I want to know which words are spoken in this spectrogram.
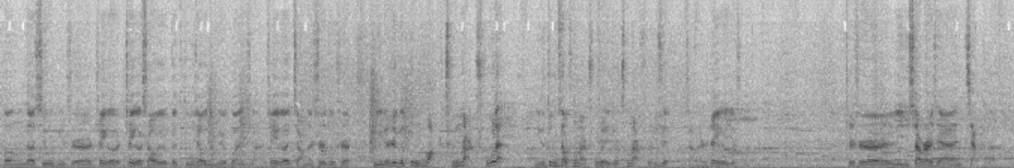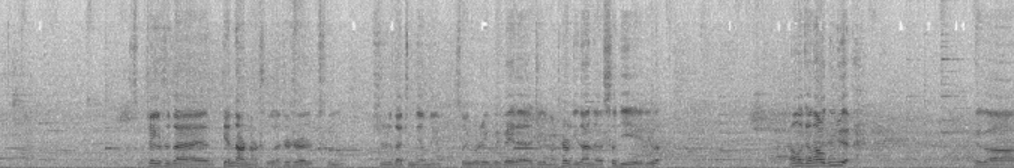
成的新物品时，这个这个稍微跟动效有点没有关系啊。这个讲的是就是你的这个动画从哪儿出来，你的动效从哪儿出来，也就是从哪儿回去，讲的是这个意思。这是临下班前假的，这个是在点哪儿哪儿出的，这是从是在中间没有，所以说这违背了这个马天尔鸡蛋的设计理论。然后讲到了工具，这个。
